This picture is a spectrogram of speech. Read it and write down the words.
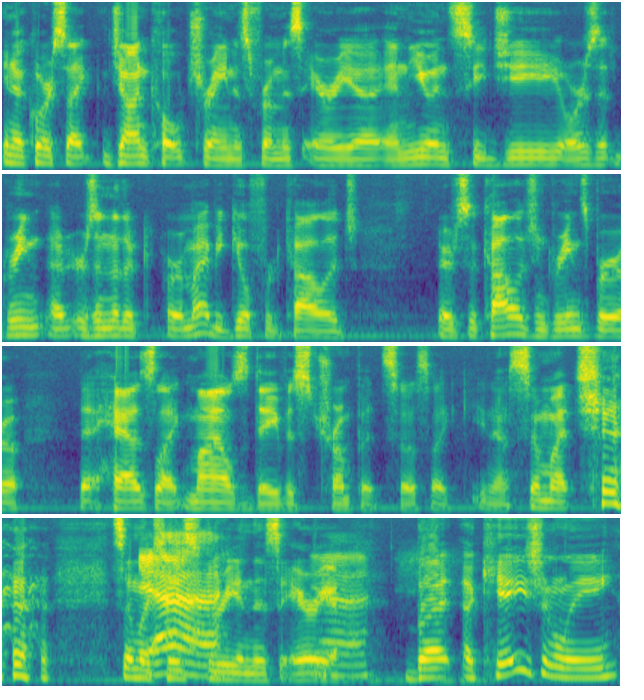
you know, of course, like John Coltrane is from this area, and UNCG, or is it Green? There's another, or it might be Guilford College. There's a college in Greensboro that has like Miles Davis trumpet. So it's like you know so much, so much Yeah. history in this area. yeah But occasionally,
